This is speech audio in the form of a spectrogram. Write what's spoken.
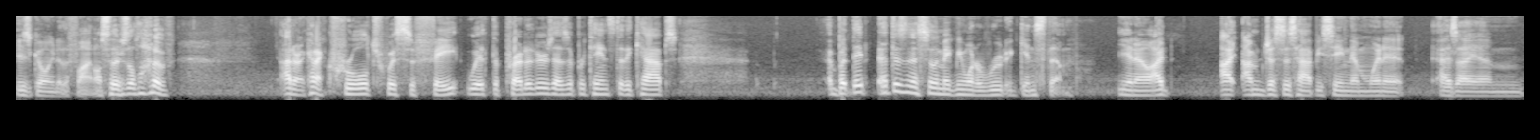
is going to the final. So there's a lot of, I don't know, kind of cruel twists of fate with the Predators as it pertains to the Caps. But they, that doesn't necessarily make me want to root against them. You know, I, I I'm just as happy seeing them win it as I am,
